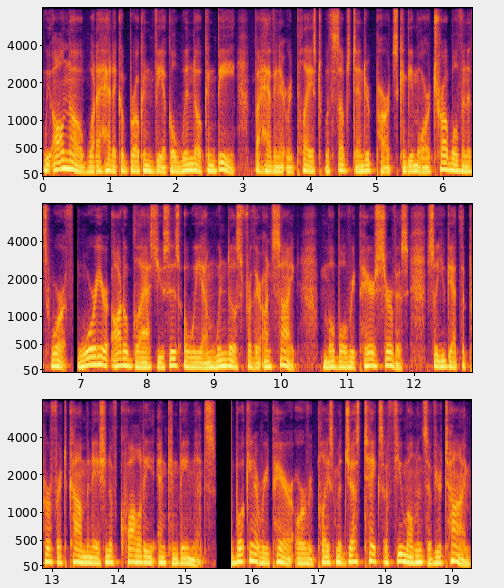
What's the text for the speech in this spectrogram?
We all know what a headache a broken vehicle window can be, but having it replaced with substandard parts can be more trouble than it's worth. Warrior Auto Glass uses OEM windows for their on-site mobile repair service, so you get the perfect combination of quality and convenience. Booking a repair or replacement just takes a few moments of your time,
